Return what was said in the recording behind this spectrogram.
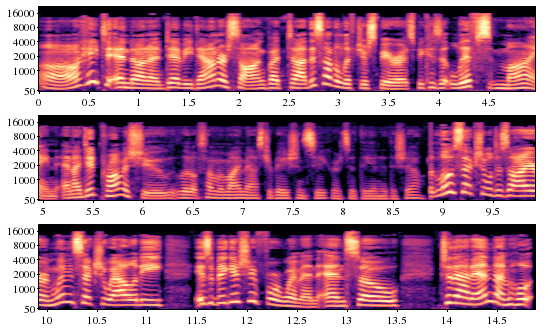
Oh, I hate to end on a Debbie Downer song, but uh, this ought to lift your spirits because it lifts mine. And I did promise you little some of my masturbation secrets at the end of the show. But low sexual desire and women's sexuality is a big issue for women, and so to that end, I'm ho-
